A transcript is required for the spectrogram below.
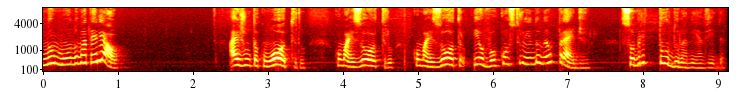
no mundo material. Aí junta com outro, com mais outro, com mais outro, e eu vou construindo o meu prédio sobre tudo na minha vida.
